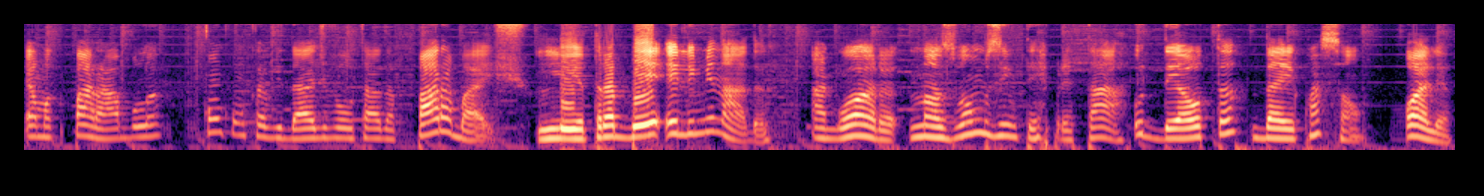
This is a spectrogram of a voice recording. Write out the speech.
é uma parábola com concavidade voltada para baixo. Letra B eliminada. Agora, nós vamos interpretar o delta da equação. Olha,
